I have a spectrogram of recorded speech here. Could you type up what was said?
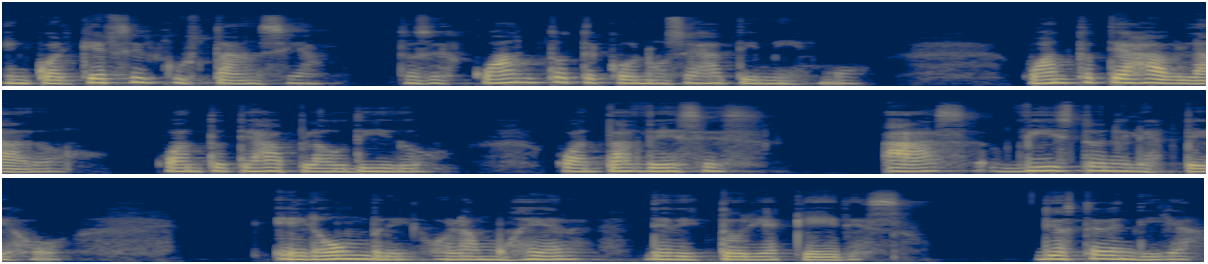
en cualquier circunstancia. Entonces, ¿cuánto te conoces a ti mismo? ¿Cuánto te has hablado? ¿Cuánto te has aplaudido? ¿Cuántas veces has visto en el espejo el hombre o la mujer de victoria que eres? Dios te bendiga.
